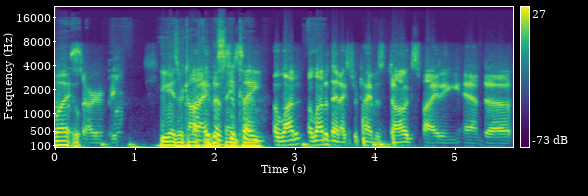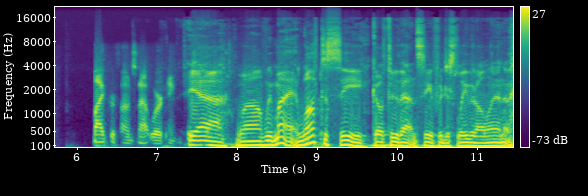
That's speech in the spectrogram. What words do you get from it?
What Sorry. you guys are talking I at the was same just time. saying a lot of a lot of that extra time is dogs fighting and uh, microphones not working. Yeah, well, we might. We'll have to see. Go through that and see if we just leave it all in.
